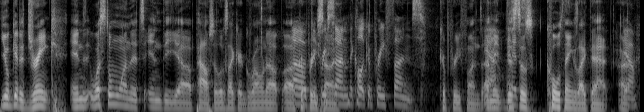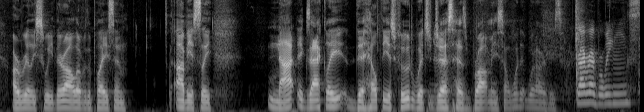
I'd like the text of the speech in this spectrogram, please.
you'll get a drink, and what's the one that's in the uh, pouch? It looks like a grown up uh, oh, Capri, Capri Sun. Sun. They call it Capri Funds. Capri Funds. I mean, just those cool things like that are, Yeah. are really sweet. They're all over the place, and obviously, not exactly the healthiest food. Which No. Jess has brought me some. What what are these? Dry rubber wings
